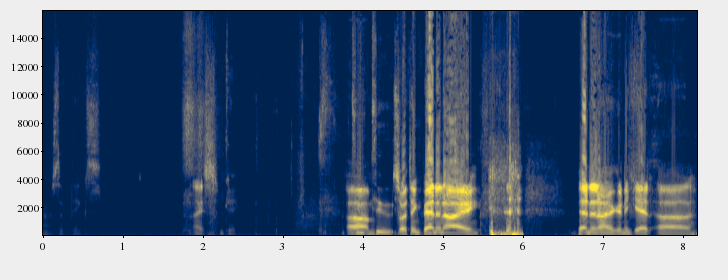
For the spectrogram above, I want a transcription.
I was like, "Thanks." Nice. Okay. Um, so I think Ben and I Ben and I are going to get uh,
